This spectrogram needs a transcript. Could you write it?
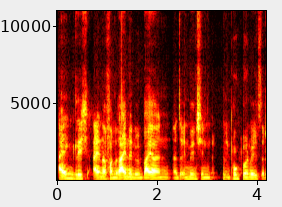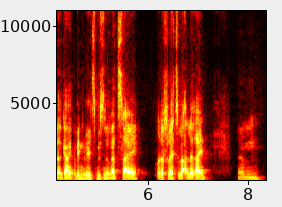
eigentlich einer von rein, wenn du in Bayern, also in München, einen Punkt holen willst oder gar gewinnen willst, müssen sogar zwei oder vielleicht sogar alle rein. Ähm,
